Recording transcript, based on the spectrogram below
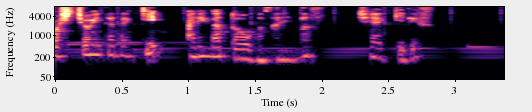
ご視聴いただきありがとうございます。千秋です。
